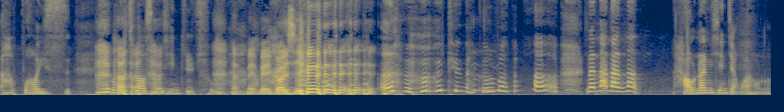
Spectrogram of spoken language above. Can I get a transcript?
啊？不好意思，我不会戳到伤心之处？没没关系。天哪，怎么办啊？那那那那，好，那你先讲完好了。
